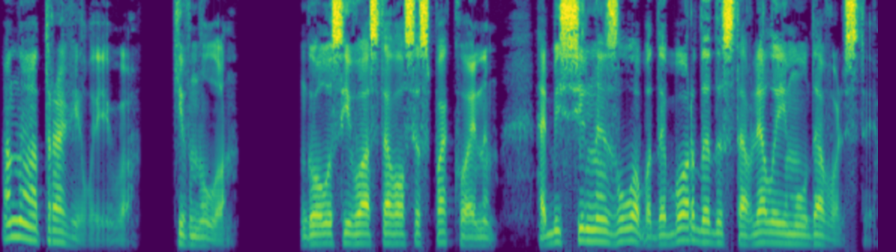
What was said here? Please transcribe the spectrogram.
Она отравила его, — кивнул он. Голос его оставался спокойным, а бессильная злоба Деборда доставляла ему удовольствие.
